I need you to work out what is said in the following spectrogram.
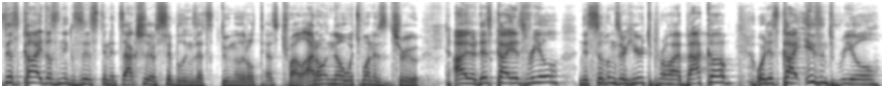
this guy doesn't exist and it's actually our siblings that's doing a little test trial. I don't know which one is true. Either this guy is real and the siblings are here to provide backup, or this guy isn't real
